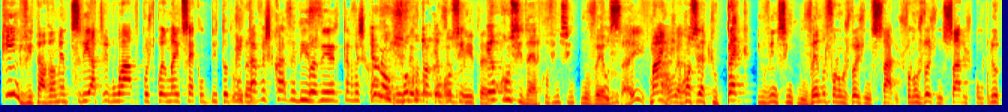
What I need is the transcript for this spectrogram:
que inevitavelmente seria atribulado depois de meio século de ditadura. Estavas quase a dizer, estavas quase Eu não a dizer sou uma contra. Eu coisa considero, bonita. eu considero que o 25 de novembro. Eu sei. Mais, Não, eu é. considero que o PREC e o 25 de novembro foram os dois necessários. Foram os dois necessários para um período.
